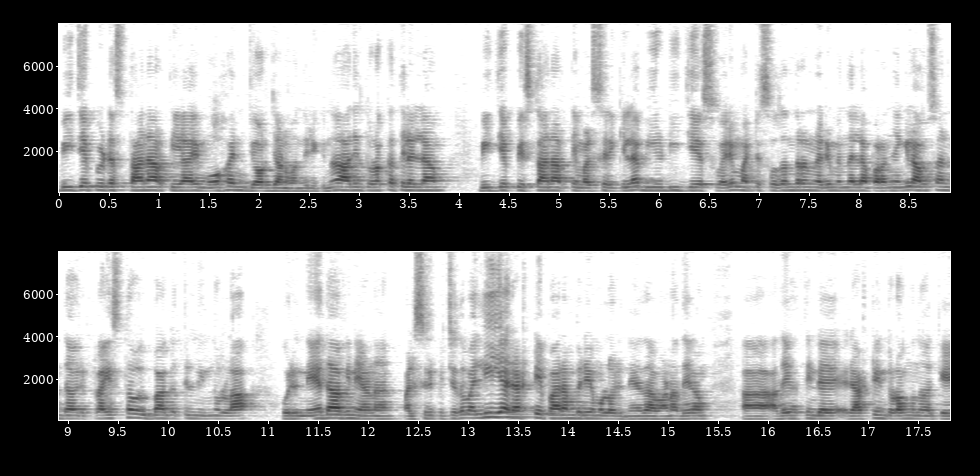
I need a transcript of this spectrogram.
ബി ജെ പിയുടെ സ്ഥാനാർത്ഥിയായി മോഹൻ ജോർജാണ് വന്നിരിക്കുന്നത്. ആദ്യം തുടക്കത്തിലെല്ലാം ബി ജെ പി സ്ഥാനാർത്ഥി മത്സരിക്കില്ല. ബി ഡി ജെ എസ് വരും മറ്റ് സ്വതന്ത്രൻ വരും എന്നെല്ലാം പറഞ്ഞെങ്കിൽ അവസാനം ഇതാ ഒരു ക്രൈസ്തവ വിഭാഗത്തിൽ നിന്നുള്ള ഒരു നേതാവിനെയാണ് മത്സരിപ്പിച്ചത്. വലിയ രാഷ്ട്രീയ പാരമ്പര്യമുള്ള ഒരു നേതാവാണ് അദ്ദേഹം. അദ്ദേഹത്തിന്റെ രാഷ്ട്രീയം തുടങ്ങുന്നത് കെ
